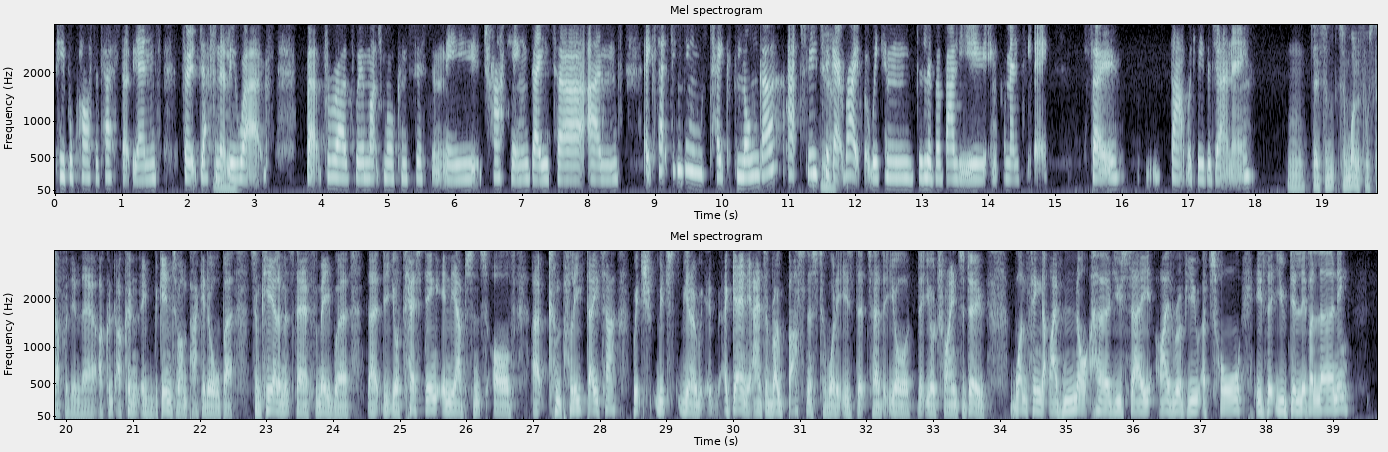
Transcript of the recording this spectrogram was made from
people pass a test at the end, so it definitely mm. works. But for us, we're much more consistently tracking data and accepting things take longer actually to yeah. get right, but we can deliver value incrementally. So that would be the journey. Mm. There's some, some wonderful stuff within there. I couldn't I couldn't even begin to unpack it all, but some key elements there for me were that, you're testing in the absence of uh, complete data, which which you know again it adds a robustness to what it is that uh, that you're that you're trying to do. One thing that I've not heard you say either of you at all is that you deliver learning.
